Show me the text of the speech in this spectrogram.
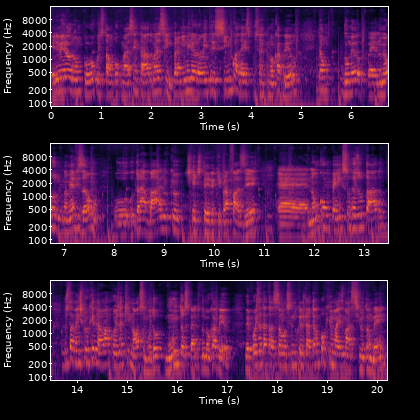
Ele melhorou um pouco, está um pouco mais assentado, mas assim, para mim melhorou entre 5 a 10% do meu cabelo. Então, no meu, é, no meu, na minha visão, o, o trabalho que, eu, que a gente teve aqui para fazer é, não compensa o resultado, justamente porque não é uma coisa que, nossa, mudou muito o aspecto do meu cabelo. Depois da tratação eu sinto que ele tá até um pouquinho mais macio também,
